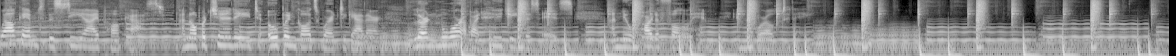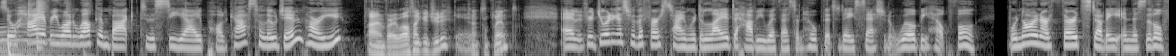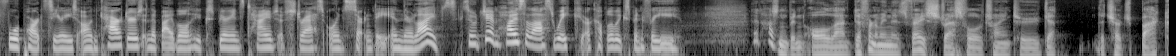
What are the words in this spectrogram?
Welcome to the CI podcast, an opportunity to open God's Word together, learn more about who Jesus is, and know how to follow Him in the world today. So, hi everyone, welcome back to the CI podcast. Hello, Jim, how are you? I'm very well, thank you, Judy. Good, Can't complain. Um, if you're joining us for the first time, we're delighted to have you with us and hope that today's session will be helpful. We're now in our third study in this little four part series on characters in the Bible who experience times of stress or uncertainty in their lives. So, Jim, how's the last week or couple of weeks been for you? It hasn't been all that different. I mean, it's very stressful trying to get the church back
